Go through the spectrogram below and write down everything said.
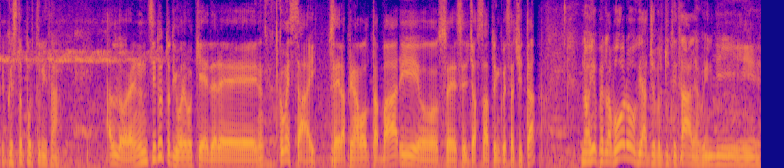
per questa opportunità. Allora, innanzitutto ti volevo chiedere come stai? Sei la prima volta a Bari o se sei già stato in questa città? No, io per lavoro viaggio per tutta Italia, quindi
